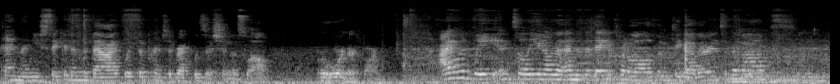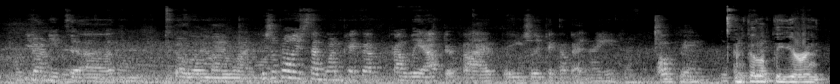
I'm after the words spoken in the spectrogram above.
and then you stick it in the bag with the printed requisition as well, or order form. I would wait until you know the end of the day to put all of them together into the box. You don't need to uh, go one by one. Because you'll probably just have one pickup probably after five. They usually pick up at night. Okay. And fill up the urine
